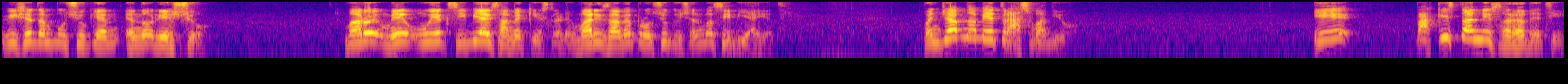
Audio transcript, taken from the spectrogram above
વિશે તમે પૂછ્યું કે એમ એનો રેશિયો મારો મેં હું એક સીબીઆઈ સામે કેસ લડ્યો. મારી સામે પ્રોસિક્યુશનમાં સીબીઆઈ હતી. પંજાબના બે ત્રાસવાદીઓ. એ પાકિસ્તાનની સરહદેથી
